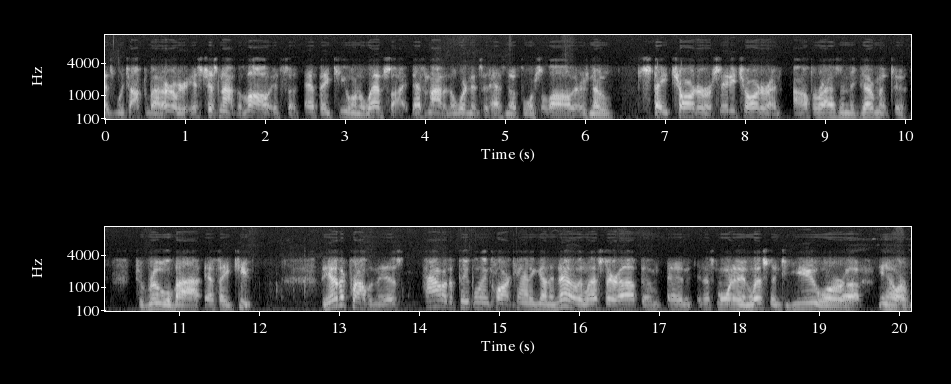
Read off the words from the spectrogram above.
as we talked about earlier, it's just not the law. It's a FAQ on a website. That's not an ordinance that has no force of law. There's no state charter or city charter authorizing the government to, to rule by FAQ. The other problem is how are the people in Clarke County going to know unless they're up and, and this morning and listening to you or uh, you know or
